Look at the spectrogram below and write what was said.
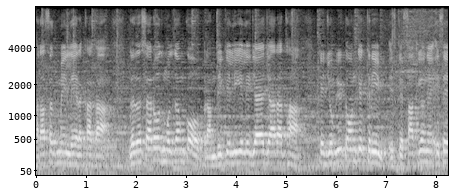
हिरासत में ले रखा था। गुजशत रोज़ मुलजम को बरामदी के लिए ले जाया जा रहा था। कि जुबली टाउन के करीब इसके साथियों ने इसे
